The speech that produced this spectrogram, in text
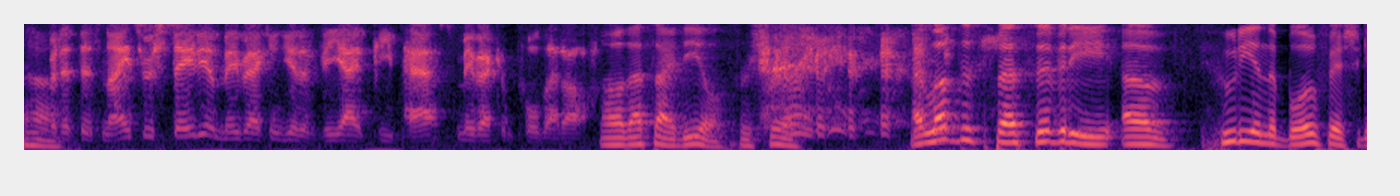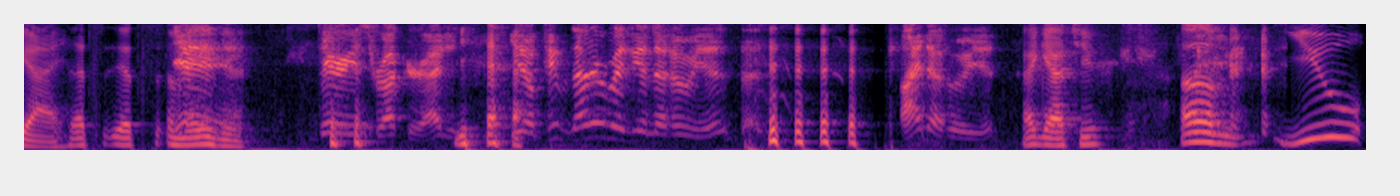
Uh-huh. but at this nicer stadium, maybe I can get a VIP pass. Maybe I can pull that off. Oh, that's ideal for sure. I love the specificity of Hootie and the Blowfish guy. That's that's Yeah, yeah, amazing. yeah. Darius Rucker. I just, Yeah. you know, people, not everybody's gonna know who he is. I know who he is. I got you. Um, you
